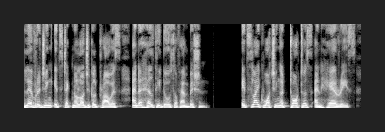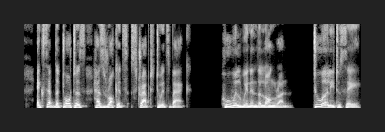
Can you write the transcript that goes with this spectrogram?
leveraging its technological prowess and a healthy dose of ambition. It's like watching a tortoise and hare race, except the tortoise has rockets strapped to its back. Who will win in the long run? Too early to say,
